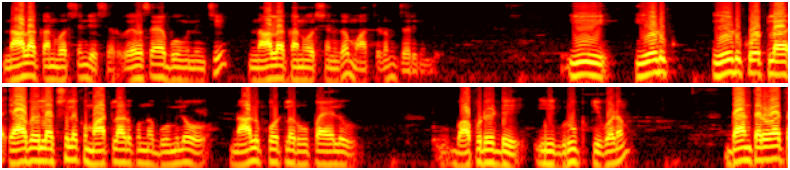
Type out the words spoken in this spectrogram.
నాలా కన్వర్షన్ చేశారు. వ్యవసాయ భూమి నుంచి నాలా కన్వర్షన్గా మార్చడం జరిగింది. ఈ ఏడు ఏడు కోట్ల యాభై లక్షలకు మాట్లాడుకున్న భూమిలో నాలుగు కోట్ల రూపాయలు బాపురెడ్డి ఈ గ్రూప్కి ఇవ్వడం దాని తర్వాత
